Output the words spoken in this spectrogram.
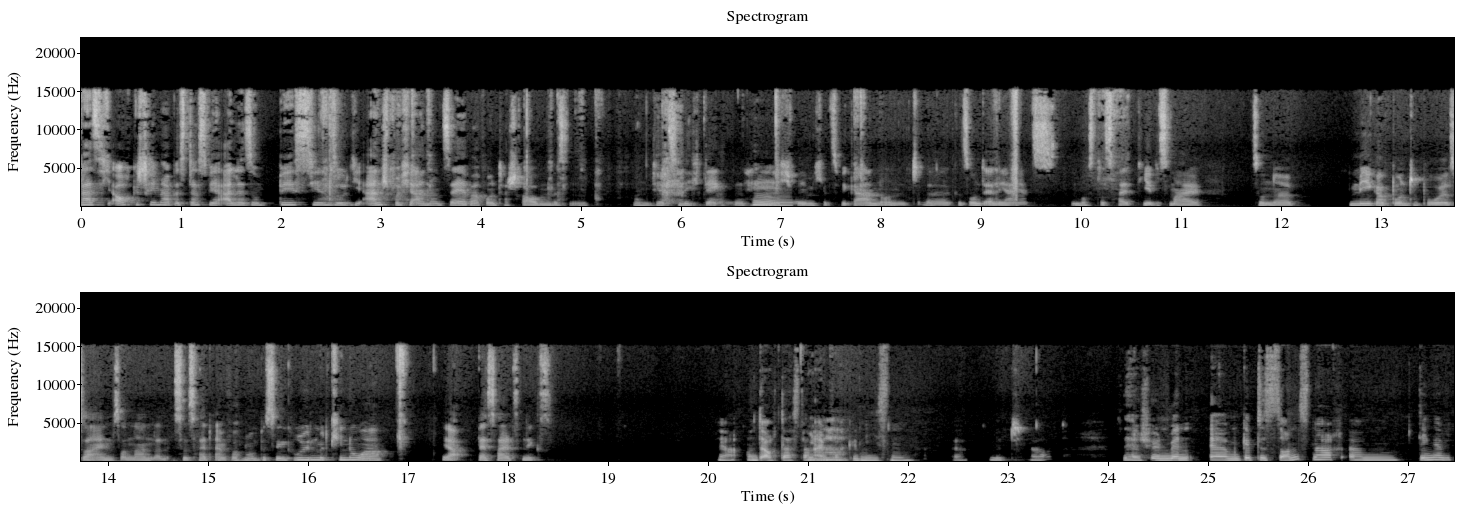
was ich auch geschrieben habe, ist, dass wir alle so ein bisschen so die Ansprüche an uns selber runterschrauben müssen. Und jetzt nicht denken, hey, hm. ich will mich jetzt vegan und äh, gesund ernähren, jetzt muss das halt jedes Mal so eine mega bunte Bowl sein, sondern dann ist es halt einfach nur ein bisschen grün mit Quinoa. Ja, besser als nix. Ja, und auch das dann ja. einfach genießen. Ja. Mit. Ja. Sehr schön. Wenn, ähm, gibt es sonst noch ähm, Dinge,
